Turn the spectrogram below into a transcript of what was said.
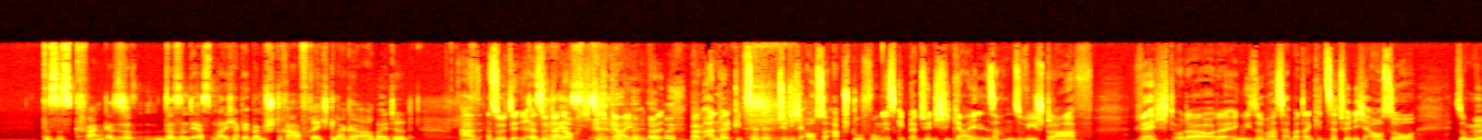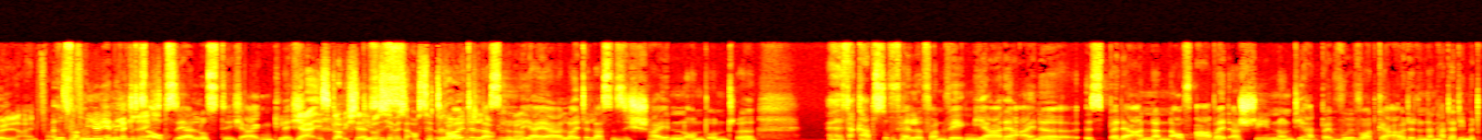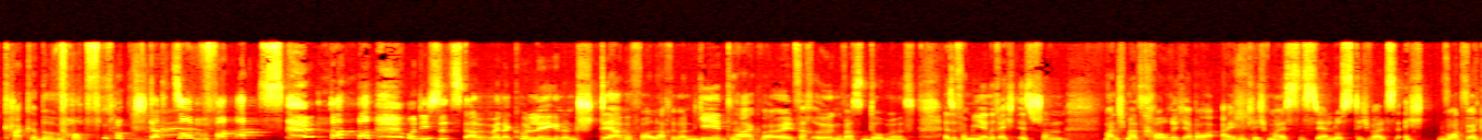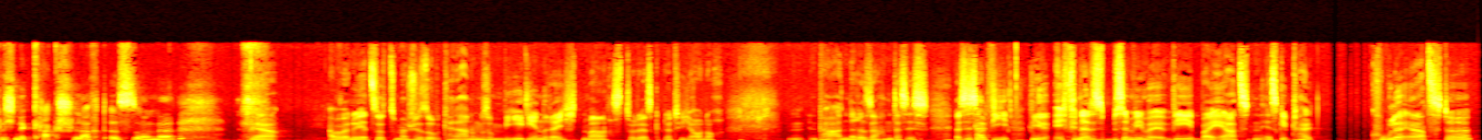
das ist krank. Also da sind erstmal, ich habe ja beim Strafrechtler gearbeitet. Ah, also also dann auch richtig geil. Weil beim Anwalt gibt es ja natürlich auch so Abstufungen. Es gibt natürlich die geilen Sachen, so wie Strafrecht oder, oder irgendwie sowas, aber dann gibt es natürlich auch so, so Müll einfach. Also so Familienrecht, Familienrecht, ist auch sehr lustig eigentlich. Ja, ist glaube ich sehr Dieses lustig, aber ist auch sehr traurig. Leute lassen, ich, ja, ja, Leute lassen sich scheiden und, und äh, äh, da gab es so Fälle von wegen, ja, der eine ist bei der anderen auf Arbeit erschienen und die hat bei Woolworth gearbeitet und dann hat er die mit Kacke beworfen und ich dachte so, was? und ich sitze da mit meiner Kollegin und sterbe vor Lachen und jeden Tag war einfach irgendwas Dummes. Also Familienrecht ist schon manchmal traurig, aber eigentlich meistens sehr lustig, weil es echt wortwörtlich eine Kackschlacht ist, so, ne? Ja. Aber wenn du jetzt so zum Beispiel so, keine Ahnung, so Medienrecht machst oder es gibt natürlich auch noch ein paar andere Sachen, das ist, das ist halt wie, wie ich finde, das ist ein bisschen wie, wie bei Ärzten. Es gibt halt coole Ärzte,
